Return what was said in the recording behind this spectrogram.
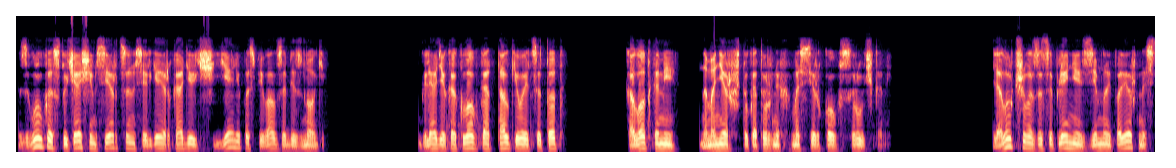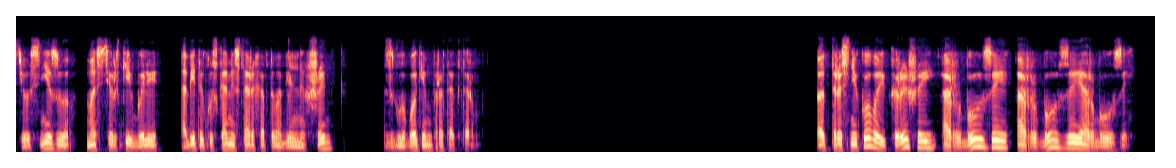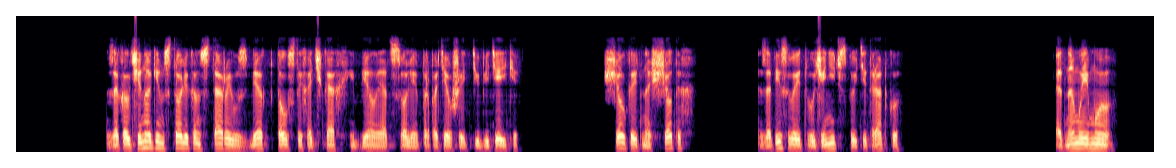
С гулко стучащим сердцем Сергей Аркадьевич еле поспевал за безногим. Глядя, как ловко отталкивается тот колодками на манер штукатурных мастерков с ручками. Для лучшего зацепления с земной поверхностью снизу мастерски были обиты кусками старых автомобильных шин с глубоким протектором. Под тростниковой крышей арбузы, арбузы, арбузы. За колченогим столиком старый узбек в толстых очках и белой от соли пропотевшей тюбетейке щелкает на счетах, записывает в ученическую тетрадку одному ему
